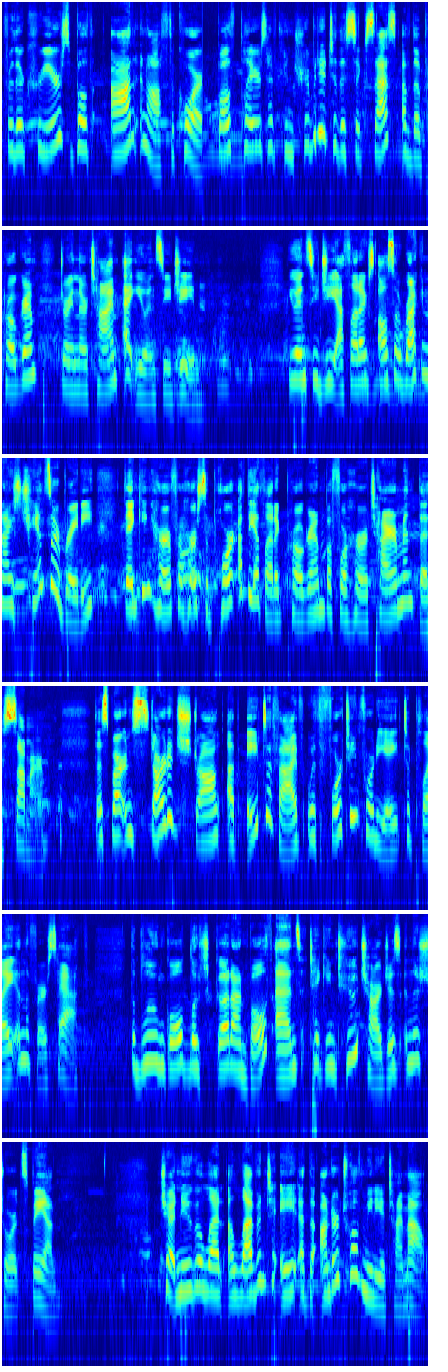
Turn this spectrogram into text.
for their careers both on and off the court. Both players have contributed to the success of the program during their time at UNCG. UNCG Athletics also recognized Chancellor Brady, thanking her for her support of the athletic program before her retirement this summer. The Spartans started strong, up 8 to 5, with 14:48 to play in the first half. The blue and gold looked good on both ends, taking two charges in the short span. Chattanooga led 11 to 8 at the under 12 media timeout.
